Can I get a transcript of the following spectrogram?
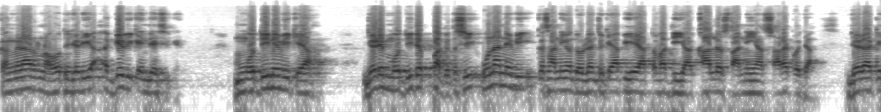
ਕੰਗਣਾ ਰਣੌਤ ਜਿਹੜੀ ਆ, ਅੱਗੇ ਵੀ ਕਹਿੰਦੇ ਸੀਗੇ। ਮੋਦੀ ਨੇ ਵੀ ਕਿਹਾ ਜਿਹੜੇ ਮੋਦੀ ਦੇ ਭਗਤ ਸੀ, ਉਹਨਾਂ ਨੇ ਵੀ ਕਿਸਾਨੀ ਅੰਦੋਲਨ ਚ ਕਿਹਾ ਵੀ ਇਹ ਅੱਤਵਾਦੀ ਆ, ਖਾਲਿਸਤਾਨੀ ਆ, ਸਾਰਾ ਕੁਝ ਆ। ਜਿਹੜਾ ਕਿ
